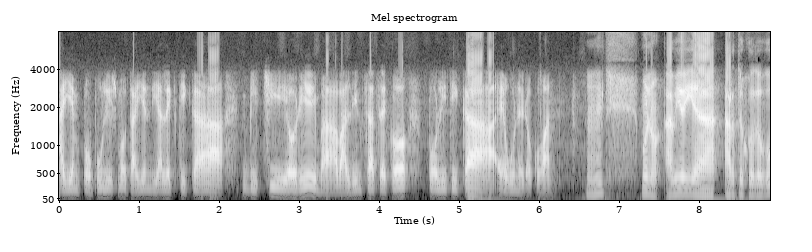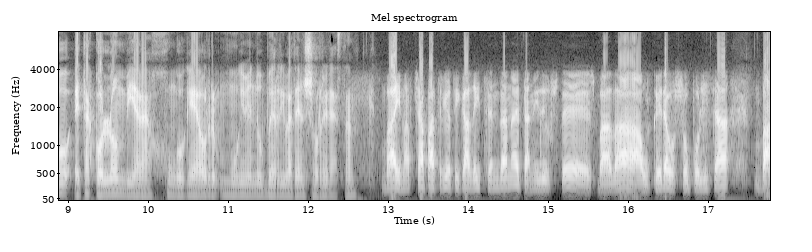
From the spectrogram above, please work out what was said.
haien populismo eta haien dialektika bitxi hori ba, baldintzatzeko politika egunerokoan. Bueno, abioia hartuko dugu eta Kolombiara jungo gea hor mugimendu berri baten sorrera, ezta? Bai, martxa patriotika deitzen dana eta nire ustez bada aukera oso polita ba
